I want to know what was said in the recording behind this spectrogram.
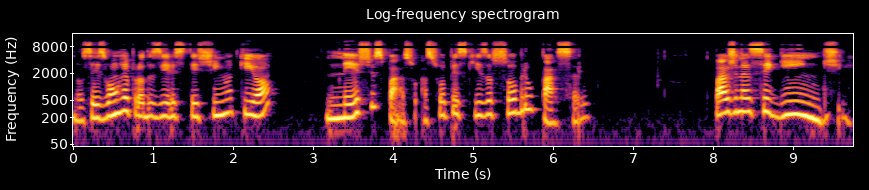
Vocês vão reproduzir esse textinho aqui, ó, neste espaço, a sua pesquisa sobre o pássaro. Página seguinte.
